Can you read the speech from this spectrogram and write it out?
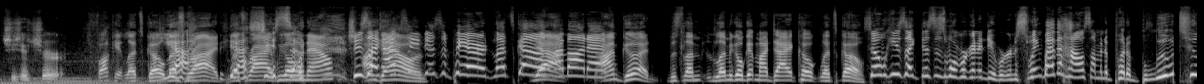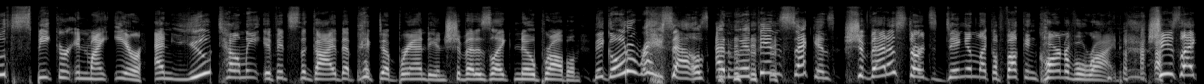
She said, sure. Fuck it, let's go. Let's ride. Yeah, let's ride. We going so- now? She's I'm like, down. I've seen disappeared. Let's go. Yeah, I'm on it. I'm good. Let me, let me go get my Diet Coke. Let's go. So he's like, This is what we're gonna do. We're gonna swing by the house. I'm gonna put a Bluetooth speaker in my ear, and you tell me if it's the guy that picked up Brandy. And Shavetta's like, No problem. They go to Ray's house, and within seconds, Shavetta starts dinging like a fucking carnival ride. She's like,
